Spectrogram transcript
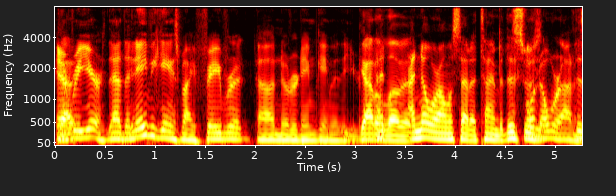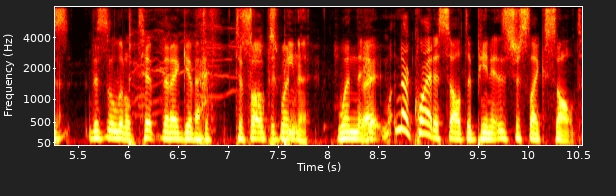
Every year. The, the Navy game is my favorite uh, Notre Dame game of the year. Gotta love it. I know we're almost out of time, but this was Oh, no, we're out of this, this is a little tip that I give to, to folks when peanut. when they, Right. well, not quite a salted peanut. It's just like salt.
